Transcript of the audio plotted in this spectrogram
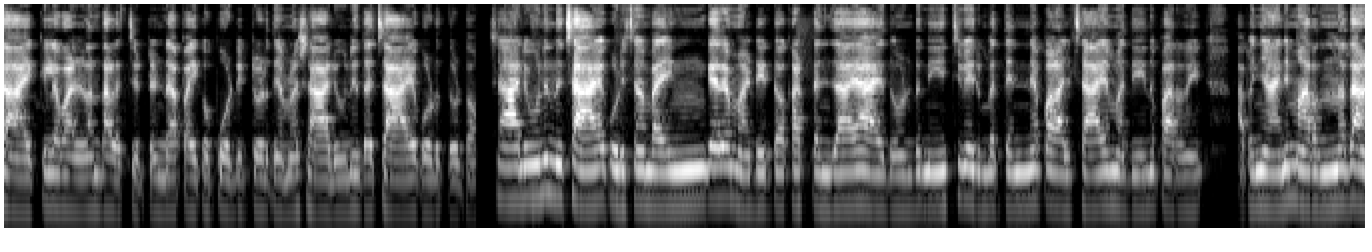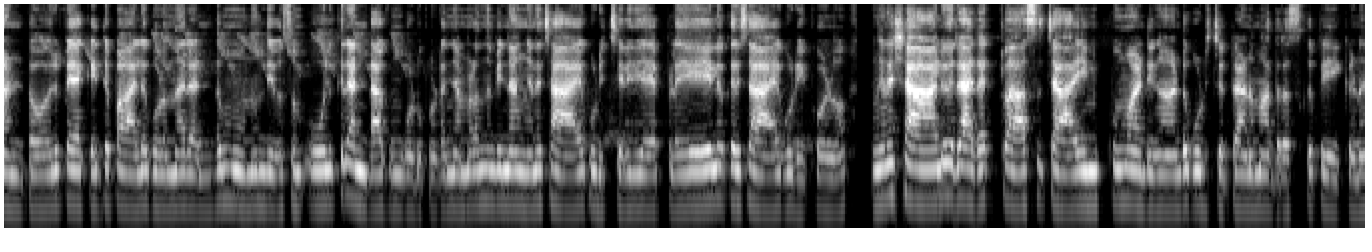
ചായക്കുള്ള വെള്ളം തിളച്ചിട്ടുണ്ട്. അപ്പോൾ അതിക്ക് പൊടി കൊടുത്ത് നമ്മളെ ഷാലൂന് ഇതാ ചായ കൊടുത്തു കേട്ടോ ഷാലൂന് ഇന്ന് ചായ കുടിച്ചാൽ ഭയങ്കര മടി കേട്ടോ കട്ടൻ ചായ ആയതുകൊണ്ട് നീച്ച് വരുമ്പോൾ തന്നെ പാൽ ചായ മതി എന്ന് പറയും. അപ്പം ഞാൻ മറന്നതാണ് കേട്ടോ ഒരു പാക്കറ്റ് പാൽ കൊള്ളുന്ന രണ്ടും മൂന്നും ദിവസം ഓൽക്ക് രണ്ടാക്കും കൊടുക്കൂട്ടോ. നമ്മളൊന്നും പിന്നെ അങ്ങനെ ചായ കുടിച്ചലില്ല. എപ്പോഴേലൊക്കെ ഒരു ചായ കുടിക്കുള്ളൂ. അങ്ങനെ ഷാലു ഒരു അര ഗ്ലാസ് ചായ എനിക്കും വേണ്ടിങ്ങാണ്ട് കുടിച്ചിട്ടാണ് മദ്രസ്ക്ക് പേക്കണ്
